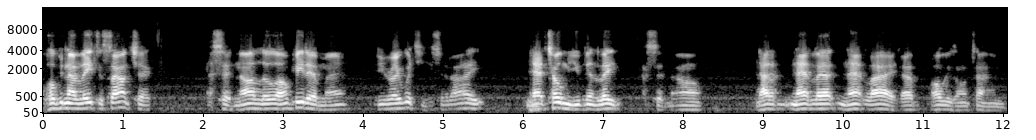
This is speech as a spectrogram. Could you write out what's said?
I hope you're not late to sound check." I said, "No, Lou, I'll be there, man. Be right with you." He said, "All right." Nat told me you've been late. I said, "No, not Nat. Nat lied. I'm always on time."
